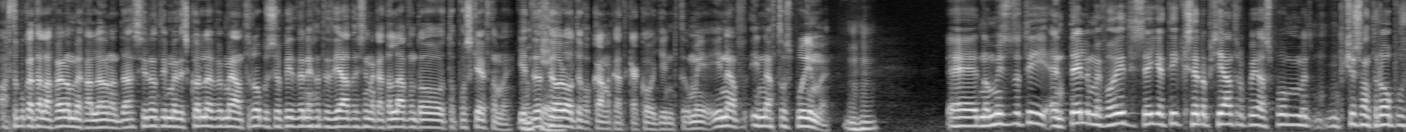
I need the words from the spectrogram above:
Αυτό που καταλαβαίνω μεγαλώνοντας είναι ότι με δυσκόλευε με ανθρώπους οι οποίοι δεν είχαν τη διάθεση να καταλάβουν το, το πώς σκέφτομαι. Γιατί Οκ. δεν θεωρώ ότι έχω κάνω κάτι κακό εκείνη τη στιγμή. Είναι, αυ- είναι αυτός που είμαι. Ε, νομίζω ότι εν τέλει με βοήθησε γιατί ξέρω ποιοι άνθρωποι, ας πούμε, με, με ποιους ανθρώπους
